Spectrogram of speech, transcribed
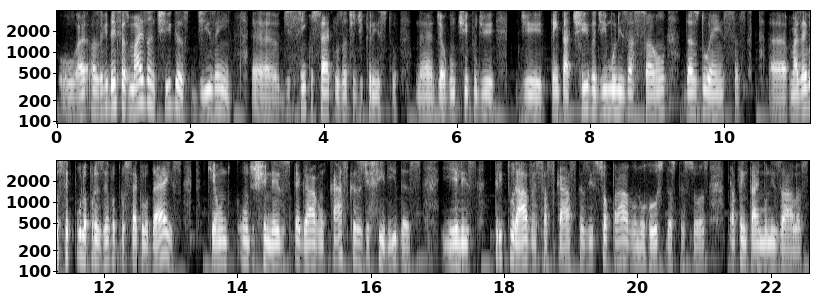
O, as evidências mais antigas dizem é, de cinco séculos antes de Cristo, né? De algum tipo de, de tentativa de imunização das doenças. Uh, mas aí você pula, por exemplo, para o século X, que é onde, onde os chineses pegavam cascas de feridas e eles trituravam essas cascas e sopravam no rosto das pessoas para tentar imunizá-las.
